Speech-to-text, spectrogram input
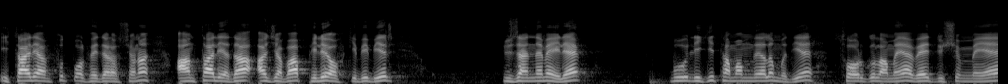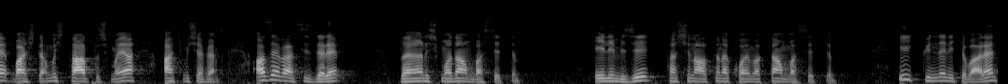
İtalyan Futbol Federasyonu Antalya'da acaba playoff gibi bir düzenleme ile bu ligi tamamlayalım mı diye sorgulamaya ve düşünmeye başlamış, tartışmaya açmış efendim. Az evvel sizlere dayanışmadan bahsettim. Elimizi taşın altına koymaktan bahsettim. İlk günden itibaren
